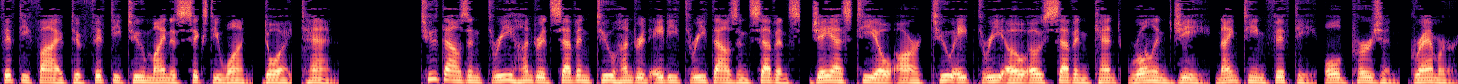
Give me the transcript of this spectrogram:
55-52-61, doi, 10. 2307 283007, JSTOR 283007 Kent, Roland G. 1950, Old Persian, Grammar,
